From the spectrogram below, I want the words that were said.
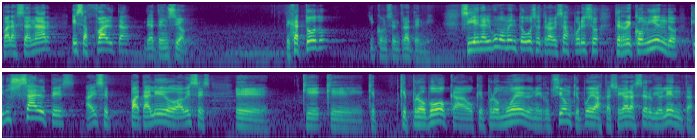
para sanar esa falta de atención. Deja todo y concéntrate en mí. Si en algún momento vos atravesás por eso, te recomiendo que no saltes a ese pataleo a veces eh, que, que- provoca o que promueve una irrupción que puede hasta llegar a ser violenta.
